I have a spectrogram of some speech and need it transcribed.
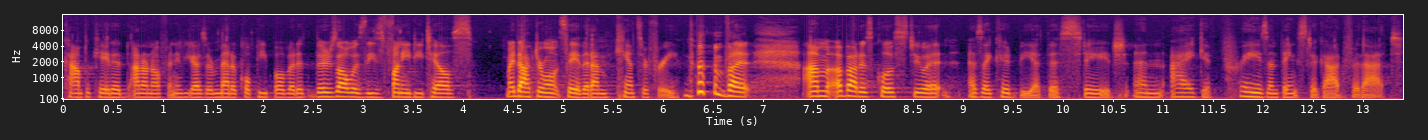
complicated. I don't know if any of you guys are medical people, but it, there's always these funny details. My doctor won't say that I'm cancer free, but I'm about as close to it as I could be at this stage. And I give praise and thanks to God for that.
